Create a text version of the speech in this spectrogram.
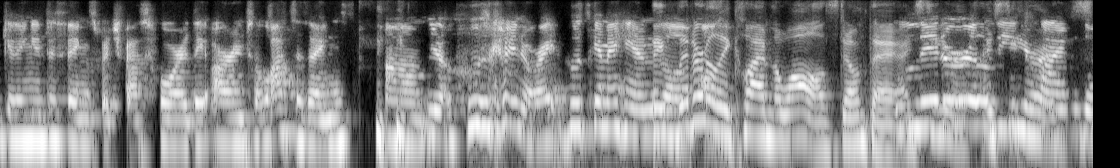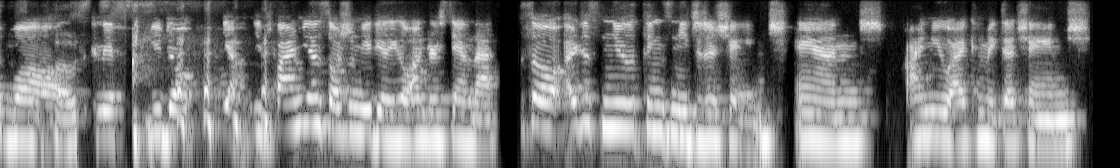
getting into things, which fast forward, they are into lots of things. Um, you know, who's going to, right? Who's going to handle? They literally all, climb the walls, don't they? literally climb the walls. And if you don't, yeah, you find me on social media, you'll understand that. So I just knew things needed to change. And I knew I could make that change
